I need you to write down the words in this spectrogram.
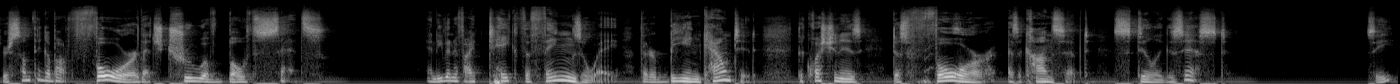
There's something about four that's true of both sets. And even if I take the things away that are being counted, the question is does four as a concept still exist? See?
